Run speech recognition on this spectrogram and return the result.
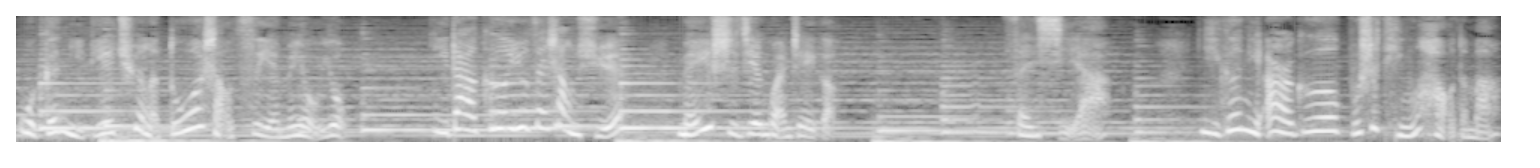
我跟你爹劝了多少次也没有用，你大哥又在上学，没时间管这个。三喜呀，你跟你二哥不是挺好的吗？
